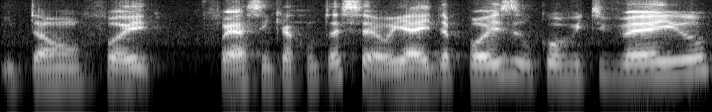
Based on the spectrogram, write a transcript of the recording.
então foi, foi assim que aconteceu. E aí depois o convite veio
